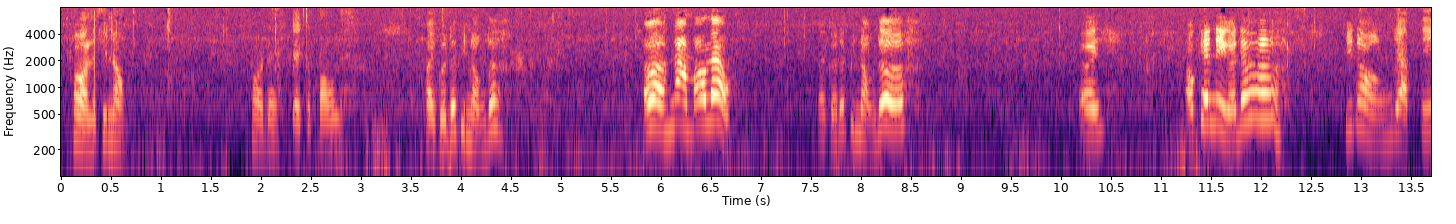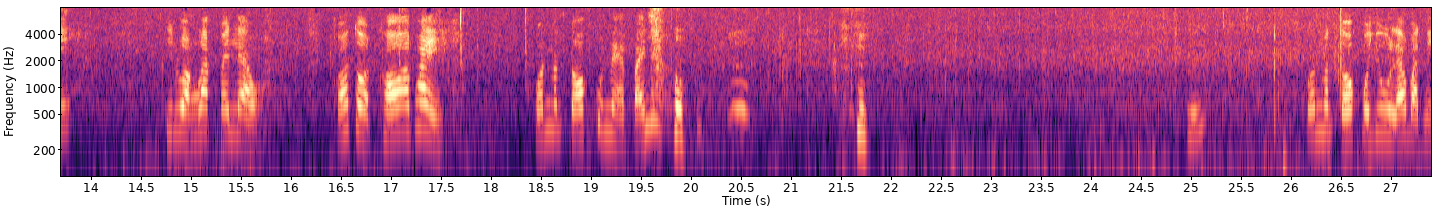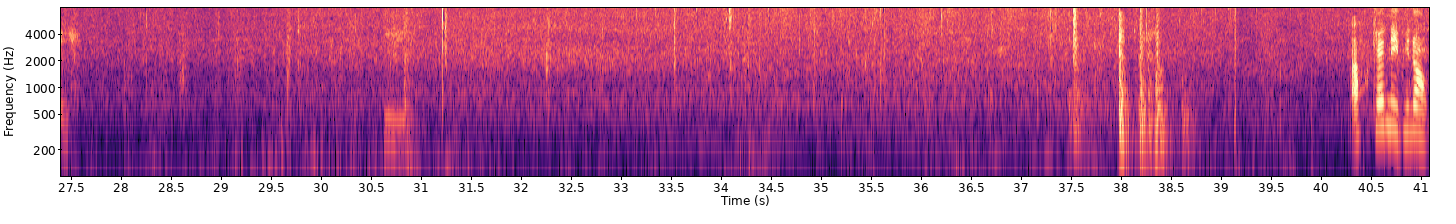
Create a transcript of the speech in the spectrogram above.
พอเลยพี่น้องพอได้ได้กระเป๋าเลยไปก็ได้อพี่น้องเด้อเออน้ำเอาแล้ว ไปก็ได้อพี่น้องเด้อเอ้ยเอาแค่นี้ก็เด้อพี่น้องหยาดติที่หลวงรับไปแล้ว ขอโทษขออภัยฝนมันตกคุณแม่ไปแล้ว นมันตกมาอยู่แล้วบัดนี้อีเอาแค่นี้พี่น้อง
